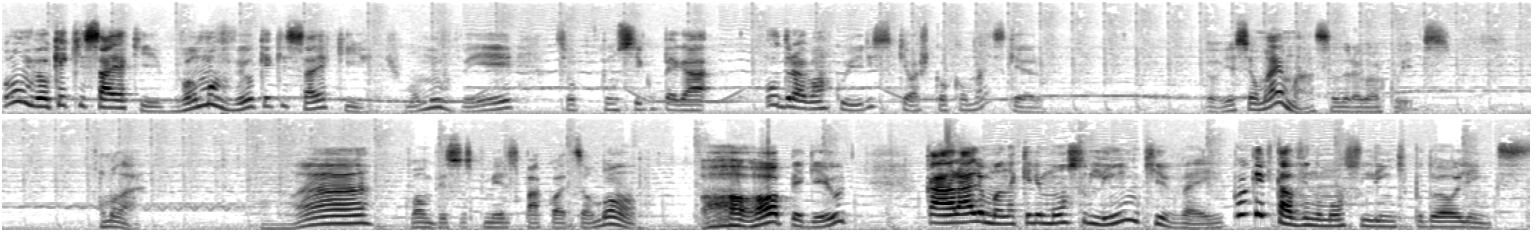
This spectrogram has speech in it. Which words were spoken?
Vamos ver o que que sai aqui. Vamos ver o que que sai aqui, gente. Vamos ver se eu consigo pegar o dragão arco-íris, que eu acho que é o que eu mais quero. Eu ia ser o mais massa, o dragão arco-íris. Vamos lá. Vamos lá. Vamos ver se os primeiros pacotes são bons. Ó, oh, oh, peguei o... Caralho, mano, aquele monstro Link, velho. Por que que tá vindo o monstro Link pro Duel Links?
